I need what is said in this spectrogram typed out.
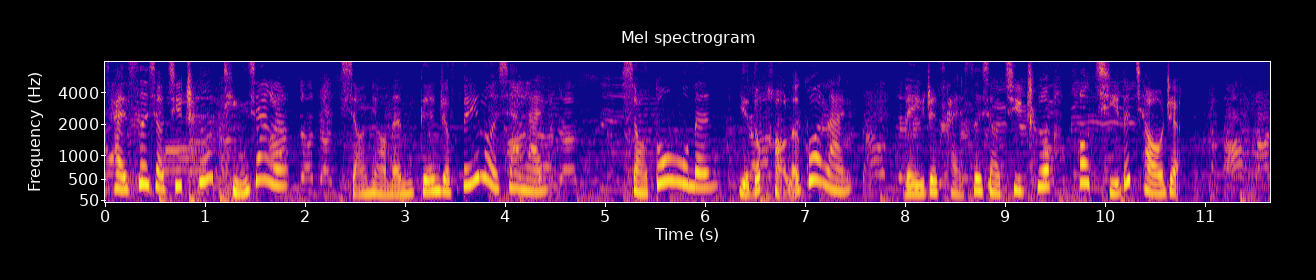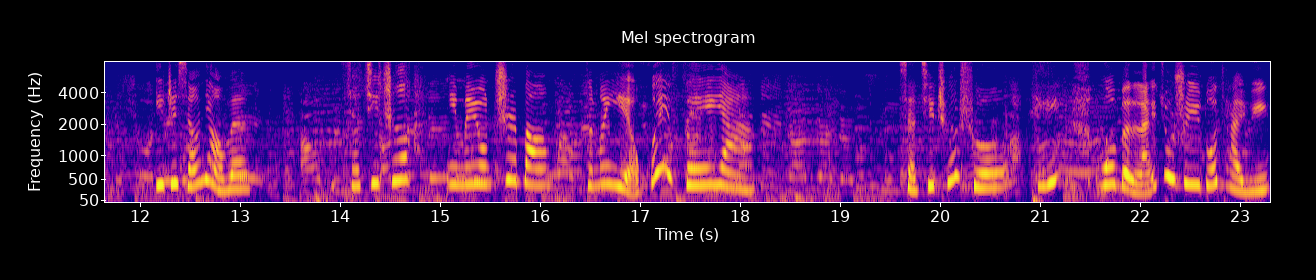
彩色小汽车停下了，小鸟们跟着飞落下来，小动物们也都跑了过来，围着彩色小汽车好奇地瞧着。一只小鸟问。小汽车，你没有翅膀，怎么也会飞呀？小汽车说：“嘿，我本来就是一朵彩云，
